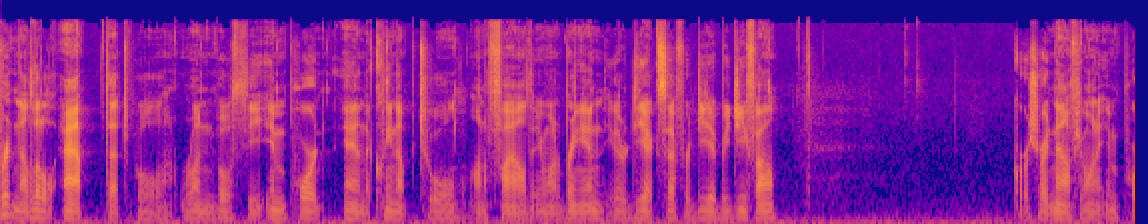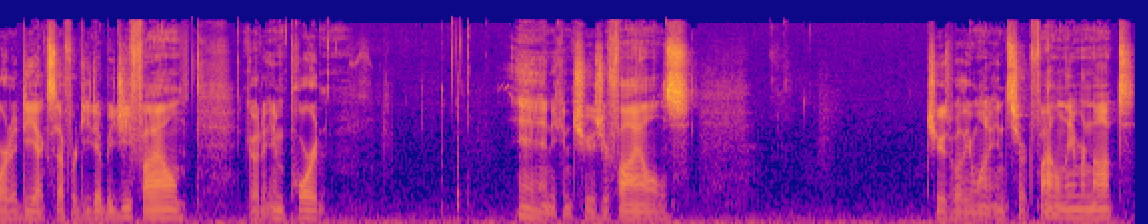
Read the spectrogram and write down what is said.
written a little app that will run both the import and the cleanup tool on a file that you want to bring in, either DXF or DWG file. Of course, right now if you want to import a DXF or DWG file, go to import and you can choose your files. Choose whether you want to insert file name or not.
